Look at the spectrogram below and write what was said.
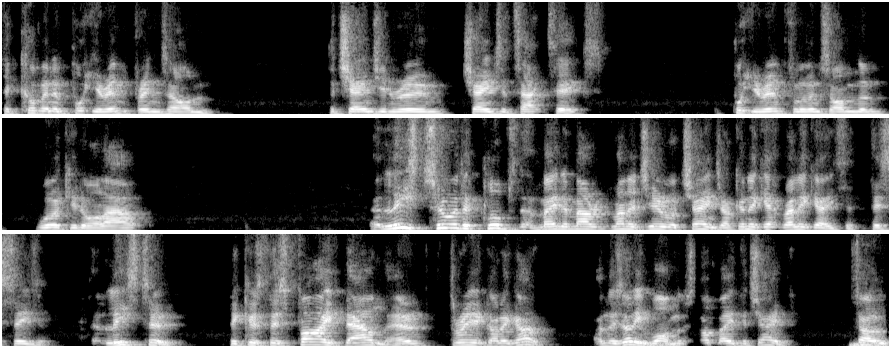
to come in and put your imprint on the changing room, change the tactics, put your influence on them, work it all out. At least two of the clubs that have made a managerial change are going to get relegated this season. At least two, because there's five down there and three are going to go, and there's only one mm. that's not made the change. Mm. So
